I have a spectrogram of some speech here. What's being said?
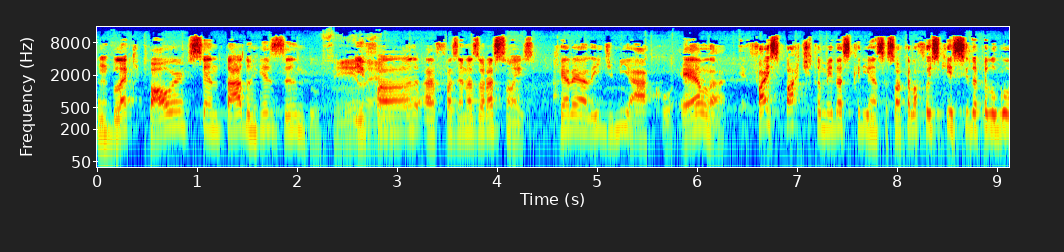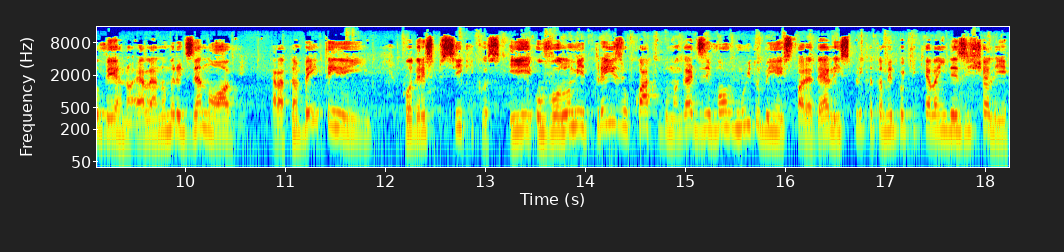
um Black Power, sentado rezando Sim, e fa fazendo as orações. Que era a Lady Miyako. Ela faz parte também das crianças, só que ela foi esquecida pelo governo. Ela é a número 19. Ela também tem poderes psíquicos e o volume 3 e o 4 do mangá desenvolve muito bem a história dela e explica também por que ela ainda existe ali.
